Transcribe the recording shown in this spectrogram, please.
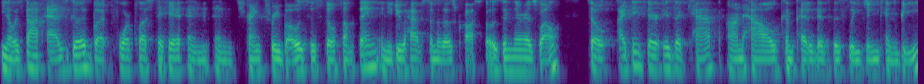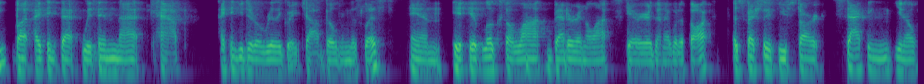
you know, it's not as good, but four plus to hit and and strength three bows is still something. And you do have some of those crossbows in there as well. So I think there is a cap on how competitive this legion can be, but I think that within that cap, I think you did a really great job building this list. And it, it looks a lot better and a lot scarier than I would have thought especially if you start stacking, you know,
